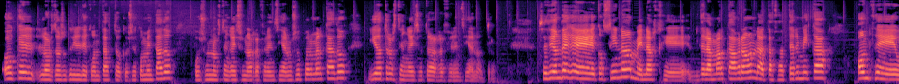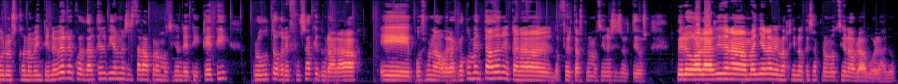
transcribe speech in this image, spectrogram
o que los dos grills de contacto que os he comentado, pues unos tengáis una referencia en un supermercado y otros tengáis otra referencia en otro. Sección de cocina, menaje de la marca Brown, la taza térmica, 11,99 euros. Recordad que el viernes está la promoción de Etiqueti producto Grefusa que durará eh, pues una hora. Os lo he comentado en el canal de ofertas, promociones y sorteos. Pero a las 10 de la mañana me imagino que esa promoción habrá volado.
